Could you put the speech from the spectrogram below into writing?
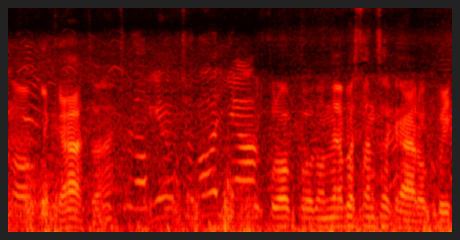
No peccato eh perché non c'ho voglia. Purtroppo non è abbastanza caro qui.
